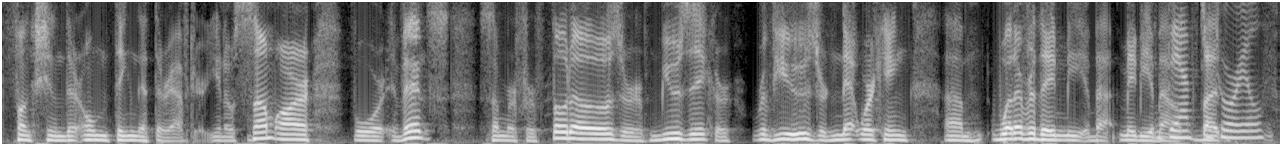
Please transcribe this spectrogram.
function, their own thing that they're after. You know, some are for events, some are for photos or music or reviews or networking, um, whatever they may about maybe about Dance But- tutorials.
